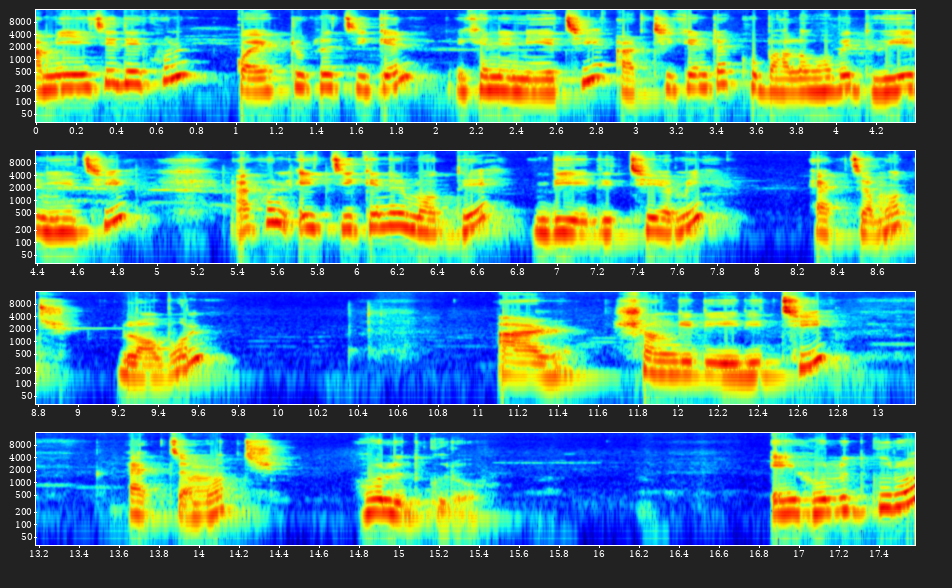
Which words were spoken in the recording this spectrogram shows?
আমি এই যে দেখুন, কয়েক টুকরা চিকেন এখানে নিয়েছি, আর চিকেনটা খুব ভালোভাবে ধুয়ে নিয়েছি। এখন এই চিকেনের মধ্যে দিয়ে দিচ্ছি আমি এক চামচ লবণ, আর সঙ্গে দিয়ে দিচ্ছি এক চামচ হলুদ গুঁড়ো। এই হলুদ গুঁড়ো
